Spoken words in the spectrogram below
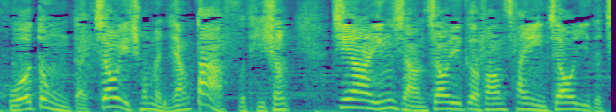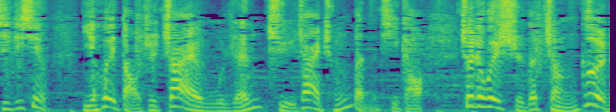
活动的交易成本将大幅提升，进而影响交易各方参与交易的积极性，也会导致债务人举债成本的提高，这就会使得整个。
